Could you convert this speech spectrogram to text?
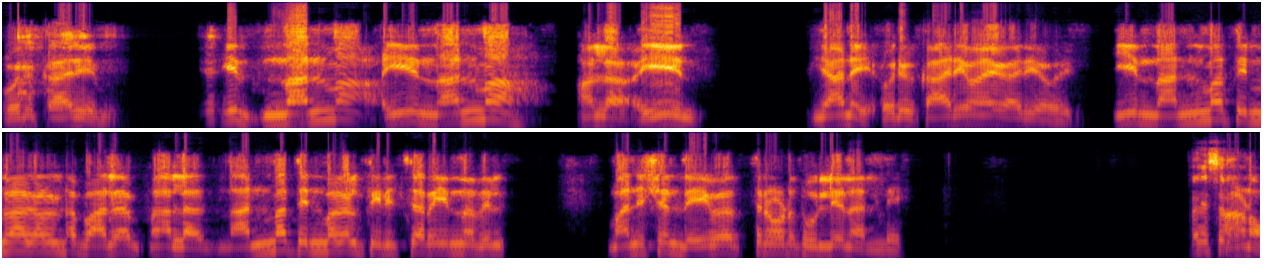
ഒരു കാര്യം ഈ നന്മ ഈ നന്മ അല്ല ഈ ഞാനേ ഒരു കാര്യമായ കാര്യമായി ഈ നന്മ തിന്മകളുടെ ഫല അല്ല നന്മ തിന്മകൾ തിരിച്ചറിയുന്നതിൽ മനുഷ്യൻ ദൈവത്തിനോട് തുല്യനല്ലേ? Praise the Lord. ആണോ?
